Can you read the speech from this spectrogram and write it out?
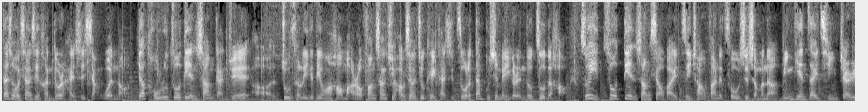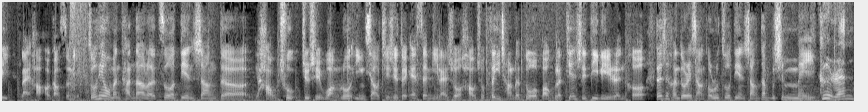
但是我相信很多人还是想问哦，要投入做电商，感觉呃注册了一个电话号码，然后放上去，好像就可以开始做了，但不是每个人都做得好。所以做电商小白最常犯的错误是什么？呢，明天再请 Jerry 来好好告诉你。昨天我们谈到了做电商的好处，就是网络营销，其实对 SME 来说好处非常的多，包括了天时地利人和。但是很多人想投入做电商，但不是每个人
